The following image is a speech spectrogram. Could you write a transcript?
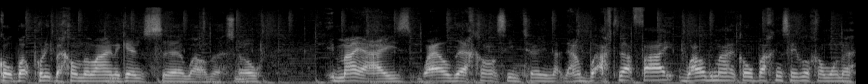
go back, put it back on the line against uh, Wilder. So, mm. in my eyes, Wilder, I can't see him turning that down. But after that fight, Wilder might go back and say, "Look, I want a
